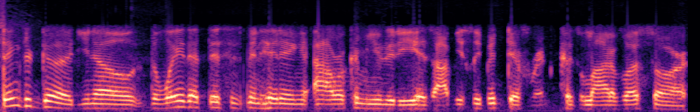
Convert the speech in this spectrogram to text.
Things are good. You know, the way that this has been hitting our community has obviously been different because a lot of us are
